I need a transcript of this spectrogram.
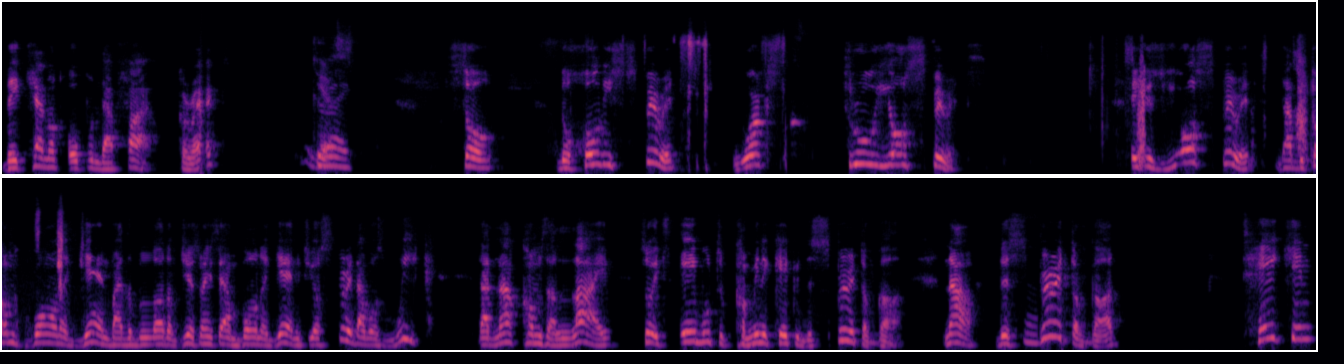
they cannot open that file correct yes so the Holy Spirit works through your spirit. It is your spirit that becomes born again by the blood of Jesus. When you say, I'm born again, it's your spirit that was weak that now comes alive. So it's able to communicate with the Spirit of God. Now, the hmm. Spirit of God taking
